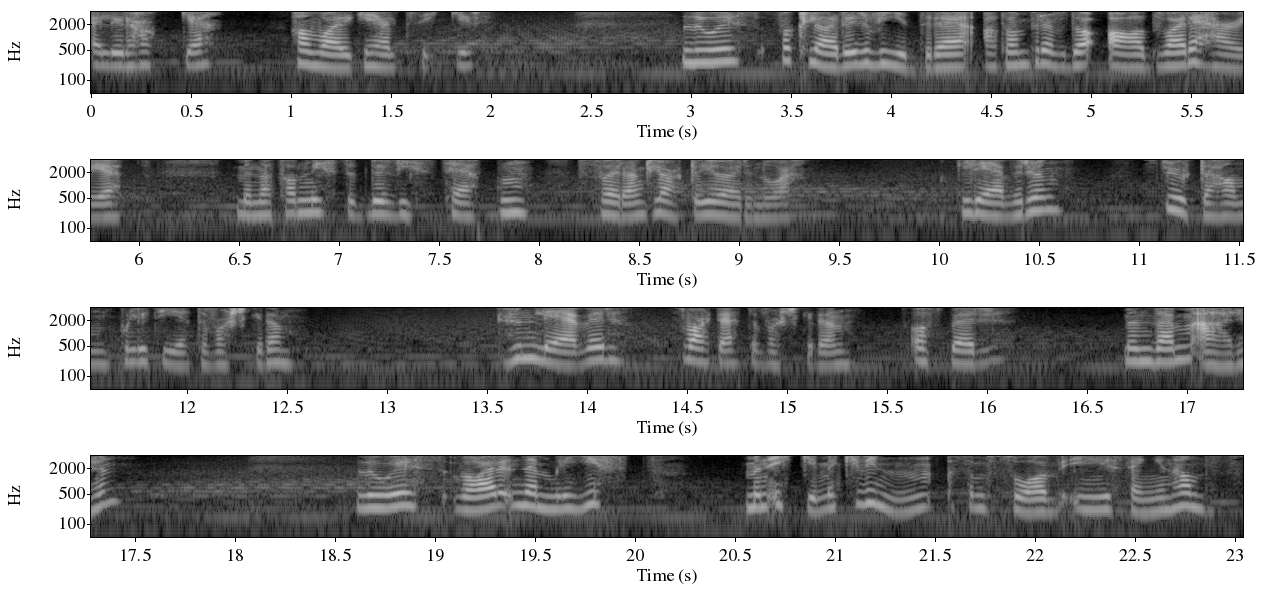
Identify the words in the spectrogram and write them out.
eller hakke han var ikke helt sikker. Louis forklarer videre at han prøvde å advare Harriet, men at han mistet bevisstheten før han klarte å gjøre noe. Lever hun? spurte han politietterforskeren. Hun lever, svarte etterforskeren, og spør, men hvem er hun? Louis var nemlig gift, men ikke med kvinnen som sov i sengen hans.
